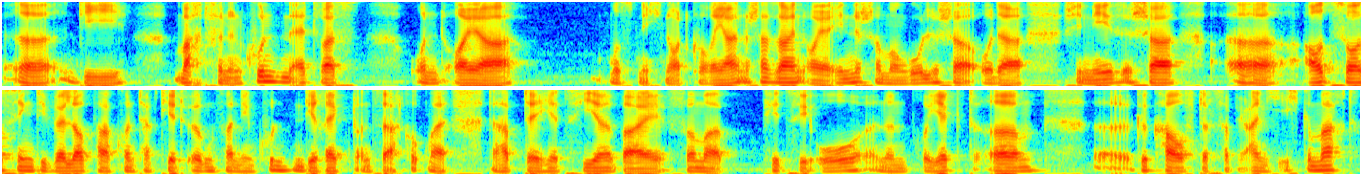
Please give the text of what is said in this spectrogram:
äh, die macht für einen Kunden etwas und euer muss nicht nordkoreanischer sein, euer indischer, mongolischer oder chinesischer äh, Outsourcing-Developer kontaktiert irgendwann den Kunden direkt und sagt, guck mal, da habt ihr jetzt hier bei Firma PCO ein Projekt ähm, äh, gekauft, das habe eigentlich ich gemacht.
